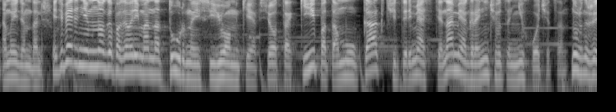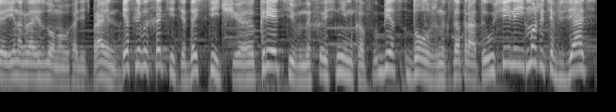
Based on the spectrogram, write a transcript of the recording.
а мы идем дальше. И теперь немного поговорим о натурной съемке. Все-таки потому как четырьмя стенами ограничиваться не хочется. Нужно же иногда из дома выходить, правильно? Если вы хотите достичь э, креативных снимков без должных затрат и усилий, можете взять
